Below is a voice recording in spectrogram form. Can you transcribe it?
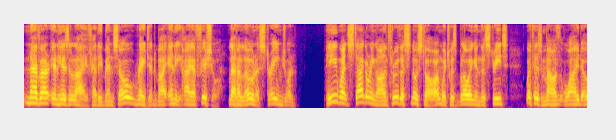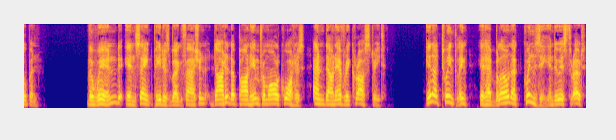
Never in his life had he been so rated by any high official, let alone a strange one. He went staggering on through the snowstorm which was blowing in the streets, with his mouth wide open. The wind, in St. Petersburg fashion, darted upon him from all quarters, and down every cross street. In a twinkling it had blown a quinsy into his throat,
